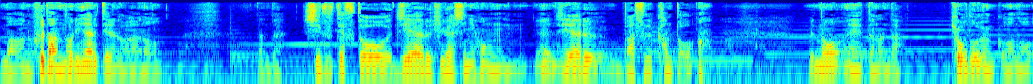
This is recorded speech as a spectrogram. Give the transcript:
まあ、あの、普段乗り慣れてるのがあの、なんだ、静鉄と JR 東日本、?JR バス関東？の、えっ、ー、となんだ、共同運行の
